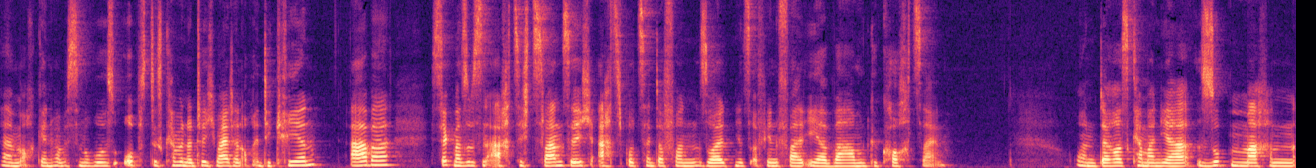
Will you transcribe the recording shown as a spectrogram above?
ähm, auch gerne mal ein bisschen rohes Obst, das können wir natürlich weiterhin auch integrieren. Aber ich sag mal so, es sind 80, 20, 80 Prozent davon sollten jetzt auf jeden Fall eher warm und gekocht sein. Und daraus kann man ja Suppen machen,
